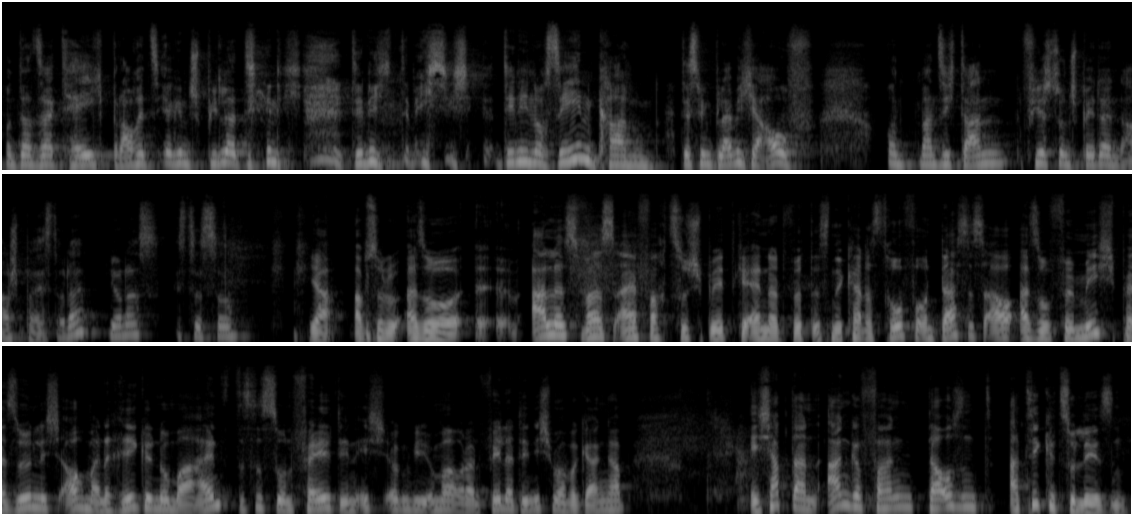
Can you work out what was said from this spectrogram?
und dann sagt, hey, ich brauche jetzt irgendeinen Spieler, den ich, den ich, ich, den ich noch sehen kann. Deswegen bleibe ich ja auf. Und man sich dann vier Stunden später in den Arsch beißt, oder, Jonas? Ist das so? Ja, absolut. Also äh, alles, was einfach zu spät geändert wird, ist eine Katastrophe. Und das ist auch, also für mich persönlich auch meine Regel Nummer eins. Das ist so ein Fail, den ich irgendwie immer oder ein Fehler, den ich immer begangen habe. Ich habe dann angefangen, tausend Artikel zu lesen.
